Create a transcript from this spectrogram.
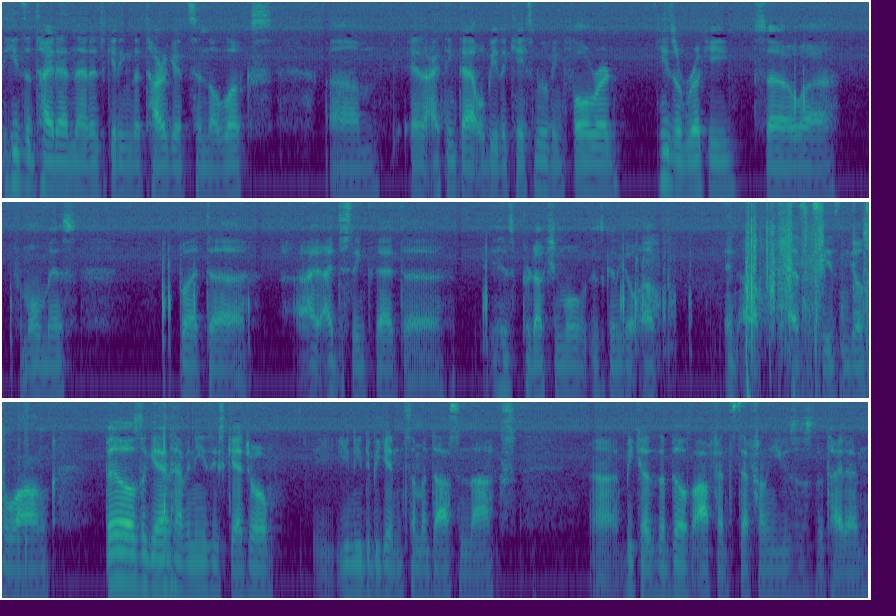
he's a tight end that is getting the targets and the looks, um, and I think that will be the case moving forward. He's a rookie, so uh, from Ole Miss, but uh, I, I, just think that uh, his production will is going to go up and up as the season goes along. Bills again have an easy schedule. You need to be getting some of Dawson Knox uh, because the Bills' offense definitely uses the tight end.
